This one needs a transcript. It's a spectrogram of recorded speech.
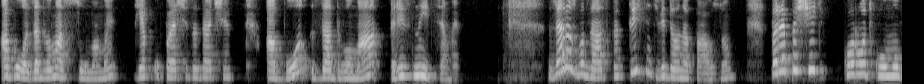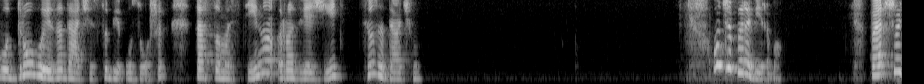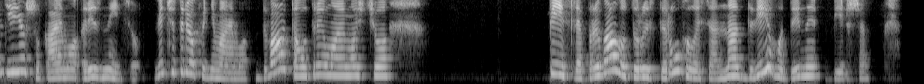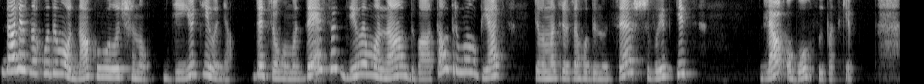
або за двома сумами, як у першій задачі, або за двома різницями. Зараз, будь ласка, тисніть відео на паузу, перепишіть коротку умову другої задачі собі у зошит та самостійно розв'яжіть цю задачу. Отже, перевіримо. Першу дію шукаємо різницю. Від 4 віднімаємо 2 та отримаємо, що після привалу туристи рухалися на 2 години більше. Далі знаходимо однакову величину дію ділення. Для цього ми 10 ділимо на 2 та отримуємо 5 км за годину. Це швидкість для обох випадків.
